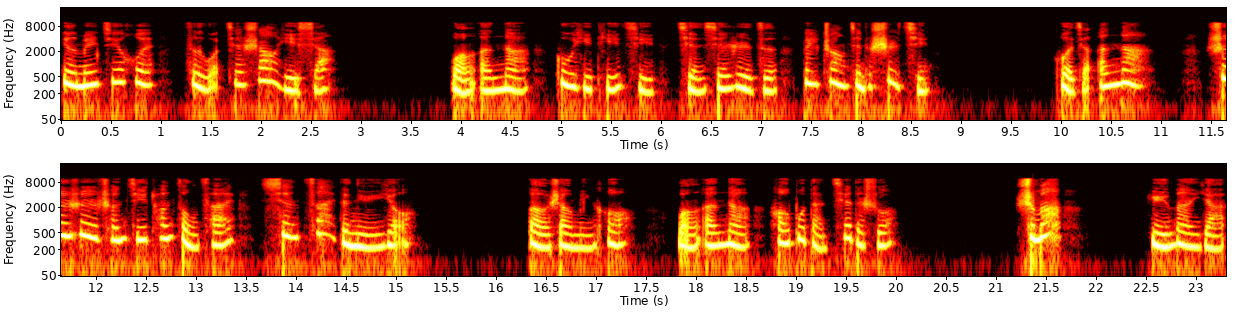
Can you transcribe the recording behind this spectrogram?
也没机会自我介绍一下。王安娜故意提起前些日子被撞见的事情。我叫安娜，是日晨集团总裁现在的女友。报上名后。王安娜毫不胆怯地说：“什么？”于曼雅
